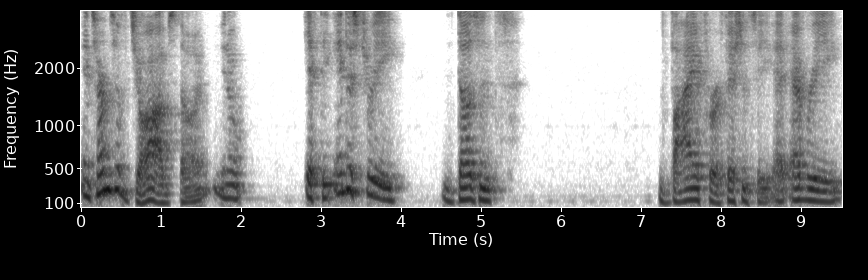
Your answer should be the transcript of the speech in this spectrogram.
In terms of jobs though you know if the industry doesn't vie for efficiency at every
